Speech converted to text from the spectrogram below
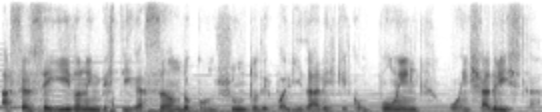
a ser seguido na investigação do conjunto de qualidades que compõem o enxadrista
